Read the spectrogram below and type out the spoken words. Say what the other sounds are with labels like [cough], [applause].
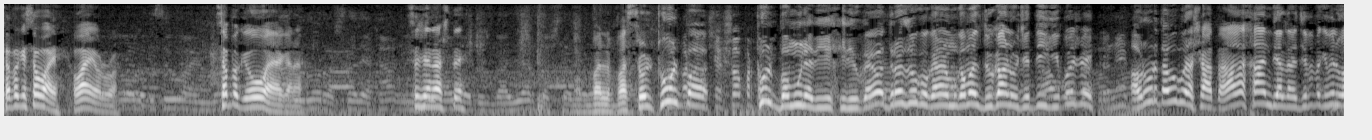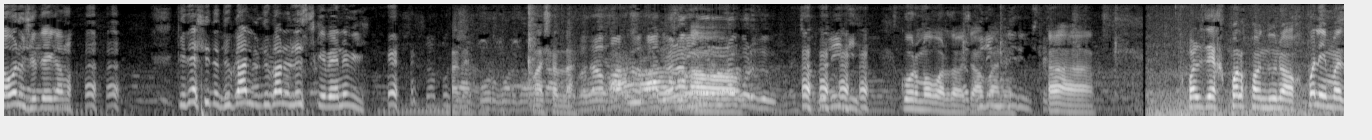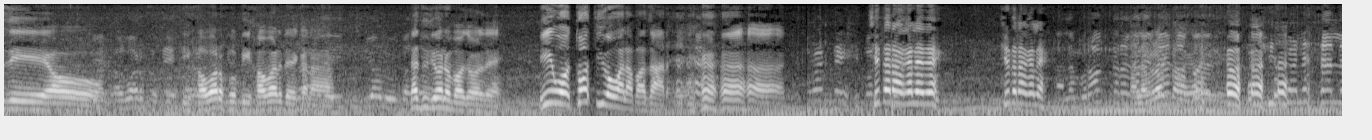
ته پکې څه وای وای ورو څه پکې وای کنه څه شي نشته بل بس ټول ټول په ټول بمونه دی خې دی کوي درزو کو کنه مکمل دکان و جتیږي پوه شئ او ورور ته وګوره شاته هغه خان دی لرنه چې پکې ویل وول شته کیدای شي د دکان د دکانو لیست کې ونه وي ماشاءالله کور مو ورته چا باندې خپل ځای خپل خوندونه خپل مزه او پی خبر خو پی خبر دی کنه دا دودیانو بازار دی. ای و تو تیو والا بازار. چه طرح غله ده چه طرح غله علمراد طرح علمراد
